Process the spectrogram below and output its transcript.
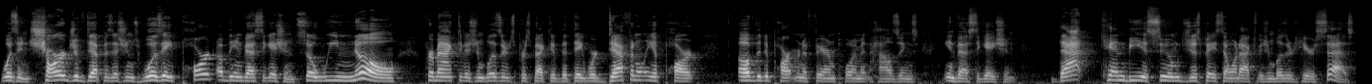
was in charge of depositions, was a part of the investigation. So we know from Activision Blizzard's perspective that they were definitely a part of the Department of Fair Employment Housing's investigation. That can be assumed just based on what Activision Blizzard here says.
